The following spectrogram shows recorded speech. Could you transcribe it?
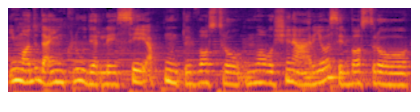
in modo da includerle se appunto il vostro nuovo scenario, se il vostro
